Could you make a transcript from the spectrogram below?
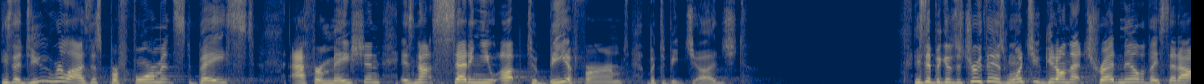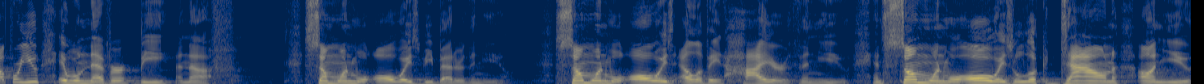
He said, Do you realize this performance based affirmation is not setting you up to be affirmed, but to be judged. He said, because the truth is, once you get on that treadmill that they set out for you, it will never be enough. Someone will always be better than you. Someone will always elevate higher than you, and someone will always look down on you.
